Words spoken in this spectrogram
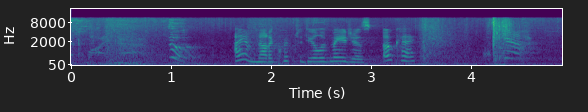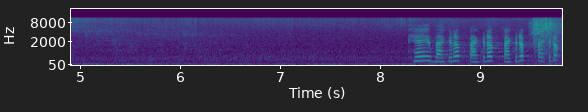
At my hand. I am not equipped to deal with mages. Okay. Okay, back it up, back it up, back it up, back it up.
